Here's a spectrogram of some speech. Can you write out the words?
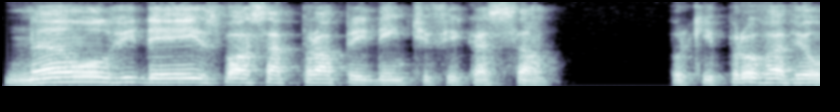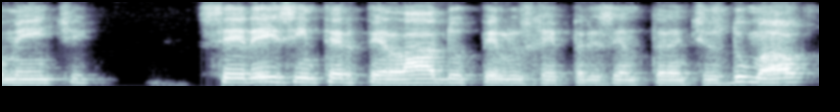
não olvideis vossa própria identificação, porque provavelmente sereis interpelado pelos representantes do mal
